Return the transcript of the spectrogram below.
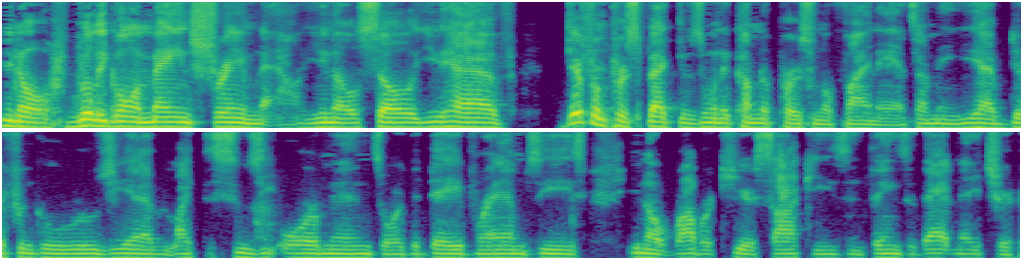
you know, really going mainstream now. You know, so you have different perspectives when it comes to personal finance. I mean, you have different gurus. You have like the Suze Ormans or the Dave Ramsey's, you know, Robert Kiyosaki's and things of that nature.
